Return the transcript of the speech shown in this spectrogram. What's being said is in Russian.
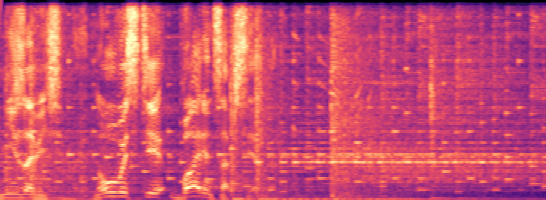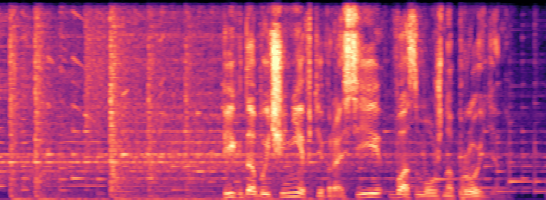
Независимые новости. Барин обсерва Пик добычи нефти в России, возможно, пройден.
